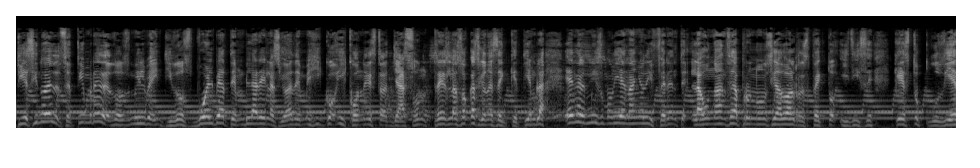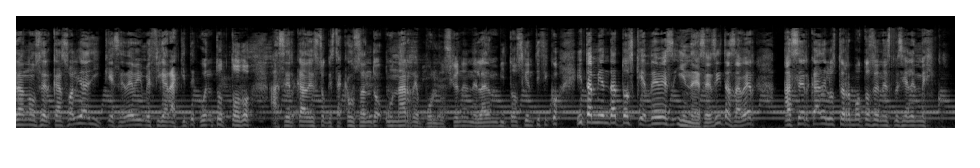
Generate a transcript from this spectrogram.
19 de septiembre de 2022 vuelve a temblar en la Ciudad de México y con estas ya son tres las ocasiones en que tiembla en el mismo día en año diferente. La UNAM se ha pronunciado al respecto y dice que esto pudiera no ser casualidad y que se debe investigar. Aquí te cuento todo acerca de esto que está causando una revolución en el ámbito científico y también datos que debes y necesitas saber acerca de los terremotos en especial en México.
